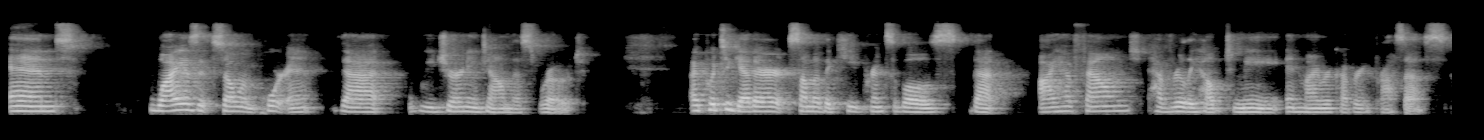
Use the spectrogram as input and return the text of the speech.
And why is it so important that we journey down this road? I put together some of the key principles that I have found have really helped me in my recovery process.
